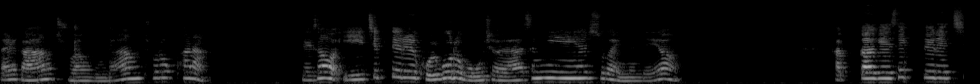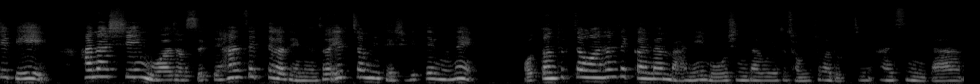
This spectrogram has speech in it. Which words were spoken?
빨강, 주황, 노랑, 초록, 파랑. 그래서 이 칩들을 골고루 모으셔야 승리할 수가 있는데요. 각각의 색들의 칩이 하나씩 모아졌을 때 한 세트가 되면서 1점이 되시기 때문에 어떤 특정한 한 색깔만 많이 모으신다고 해서 점수가 높지 않습니다.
